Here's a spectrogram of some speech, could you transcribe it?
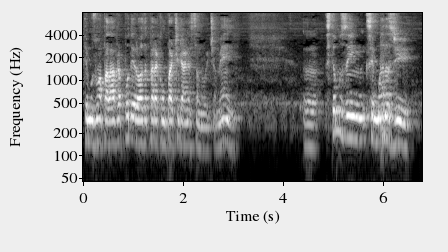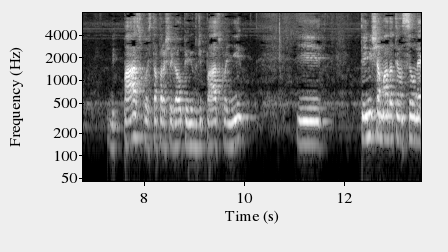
temos uma palavra poderosa para compartilhar nessa noite. Amém? Uh, estamos em semanas de, de Páscoa, está para chegar o período de Páscoa aí e tem me chamado a atenção, né?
